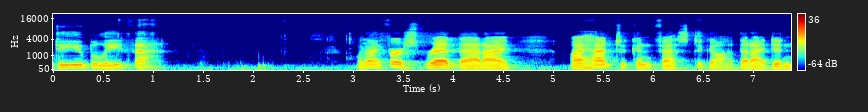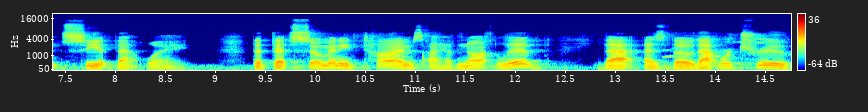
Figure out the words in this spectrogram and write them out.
do you believe that? When I first read that, I, I had to confess to God that I didn't see it that way. That, that so many times I have not lived that as though that were true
